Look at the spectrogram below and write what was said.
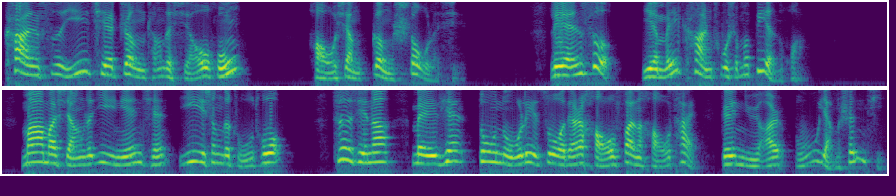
看似一切正常的小红，好像更瘦了些，脸色也没看出什么变化。妈妈想着一年前医生的嘱托。自己呢，每天都努力做点好饭好菜给女儿补养身体。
